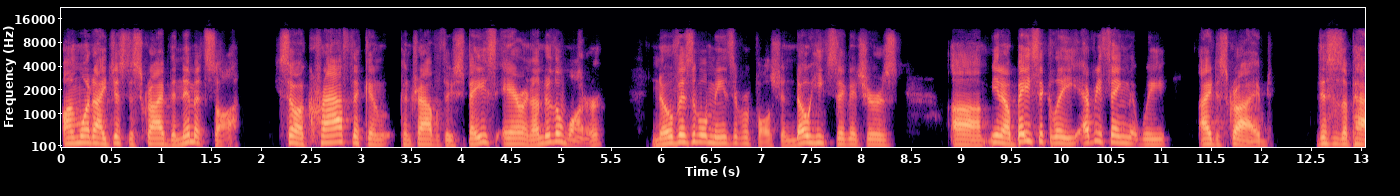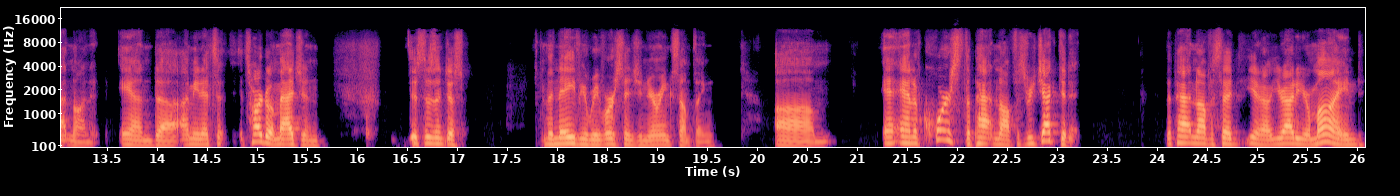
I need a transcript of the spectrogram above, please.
on what I just described the Nimitz saw. So, a craft that can, can travel through space, air, and under the water, no visible means of propulsion, no heat signatures. Um, you know, basically everything that we I described, this is a patent on it. And uh, I mean, it's it's hard to imagine this isn't just the Navy reverse engineering something. Um, and, and of course, the patent office rejected it. The patent office said, you know, you're out of your mind.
